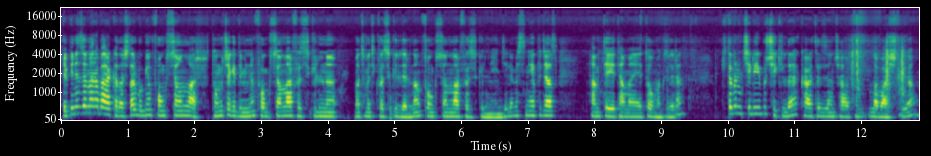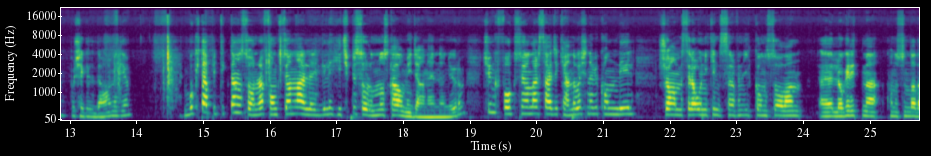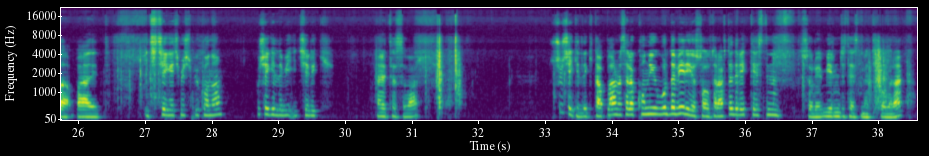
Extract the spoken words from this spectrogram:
Hepinize merhaba arkadaşlar. Bugün fonksiyonlar, Tonguç Akademi'nin fonksiyonlar fasikülünü, matematik fasiküllerinden fonksiyonlar fasikülünü incelemesini yapacağız. Hem TYT hem AYT olmak üzere. Kitabın içeriği bu şekilde. Kartezyen çarpımla başlıyor. Bu şekilde devam ediyor. Bu kitap bittikten sonra fonksiyonlarla ilgili hiçbir sorununuz kalmayacağını inanıyorum. Çünkü fonksiyonlar sadece kendi başına bir konu değil. Şu an mesela 12. sınıfın ilk konusu olan e, logaritma konusunda da bayağı iç içe geçmiş bir konu. Bu şekilde bir içerik haritası var. Şu şekilde kitaplar. Mesela konuyu burada veriyor sol tarafta. Direkt testini soruyor. Birinci test metik olarak.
